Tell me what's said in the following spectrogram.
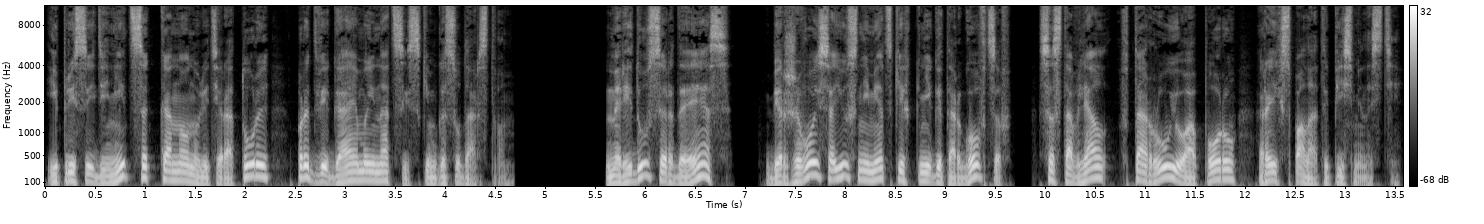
и присоединиться к канону литературы, продвигаемой нацистским государством. Наряду с РДС Биржевой союз немецких книготорговцев составлял вторую опору Рейхспалаты письменности.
